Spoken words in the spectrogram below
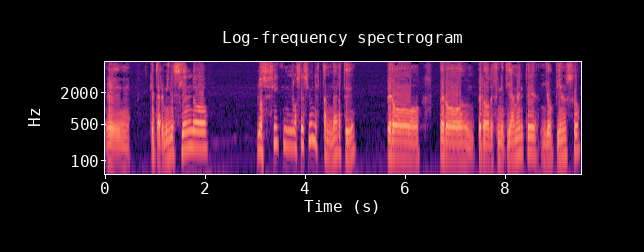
eh, que termine siendo, no sé si, no sé si un estandarte, pero, pero, pero definitivamente yo pienso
